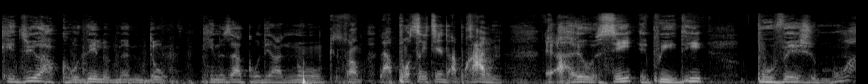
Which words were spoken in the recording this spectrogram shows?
que Dieu a accordé le même don qu'il nous a accordé à nous, qui sommes la postérité d'Abraham, et à eux aussi, et puis il dit, pouvais-je, moi,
